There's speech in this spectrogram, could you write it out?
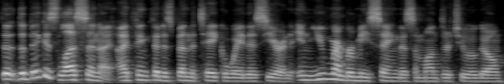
the, the biggest lesson I, I think that has been the takeaway this year, and, and you remember me saying this a month or two ago.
